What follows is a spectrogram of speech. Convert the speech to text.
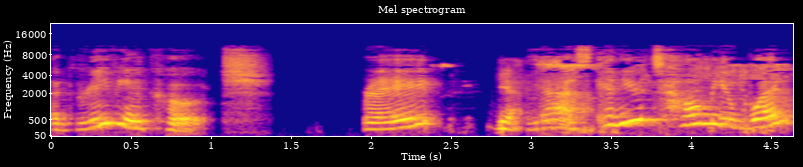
a grieving coach, right? Yes. Yes. Can you tell me what,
